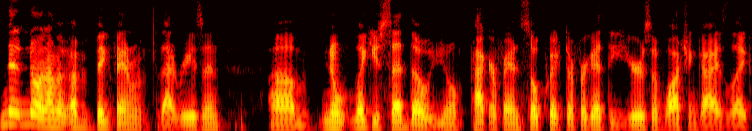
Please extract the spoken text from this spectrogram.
No, no, I'm a, I'm a big fan of for that reason. Um, you know, like you said though, you know, Packer fans so quick to forget the years of watching guys like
